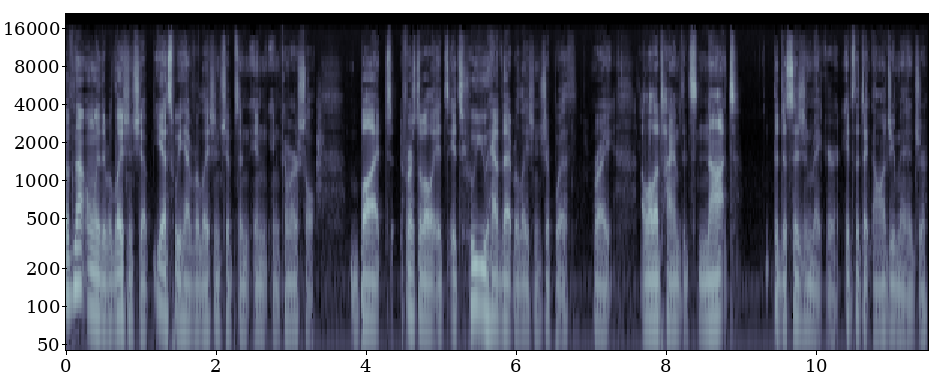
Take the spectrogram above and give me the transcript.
of not only the relationship. Yes we have relationships in in, in commercial but first of all it's it's who you have that relationship with right a lot of times it's not the decision maker it's the technology manager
